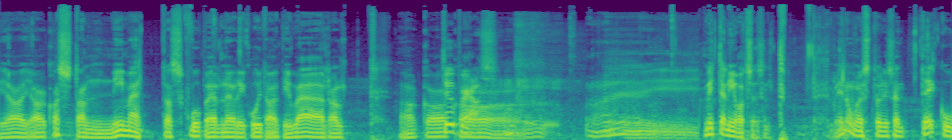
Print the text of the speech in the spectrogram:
ja, ja kas ta nimetas kuberneri kuidagi vääralt, aga tõbras ka mitte nii otseselt minu meelest oli seal tegu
